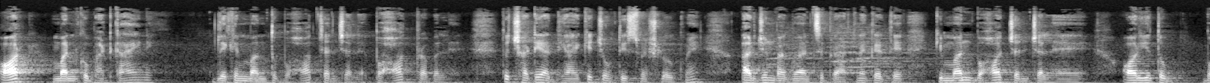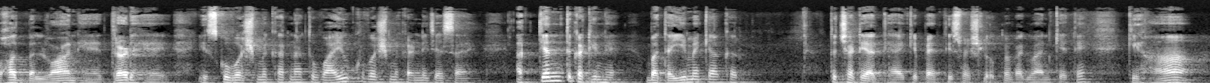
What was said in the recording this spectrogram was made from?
और मन को भटकाए नहीं। लेकिन मन तो बहुत चंचल है, बहुत प्रबल है। तो छठे अध्याय के चौंतीसवें श्लोक में अर्जुन भगवान से प्रार्थना करते हैं कि मन बहुत चंचल है और ये तो बहुत बलवान है, दृढ़ है, इसको वश में करना तो वायु को वश में करने जैसा है। अत्यंत कठिन है, बताइए मैं क्या करूँ? तो छठे अध्याय के पैंतीसवें श्लोक में भगवान कहते हैं कि हाँ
